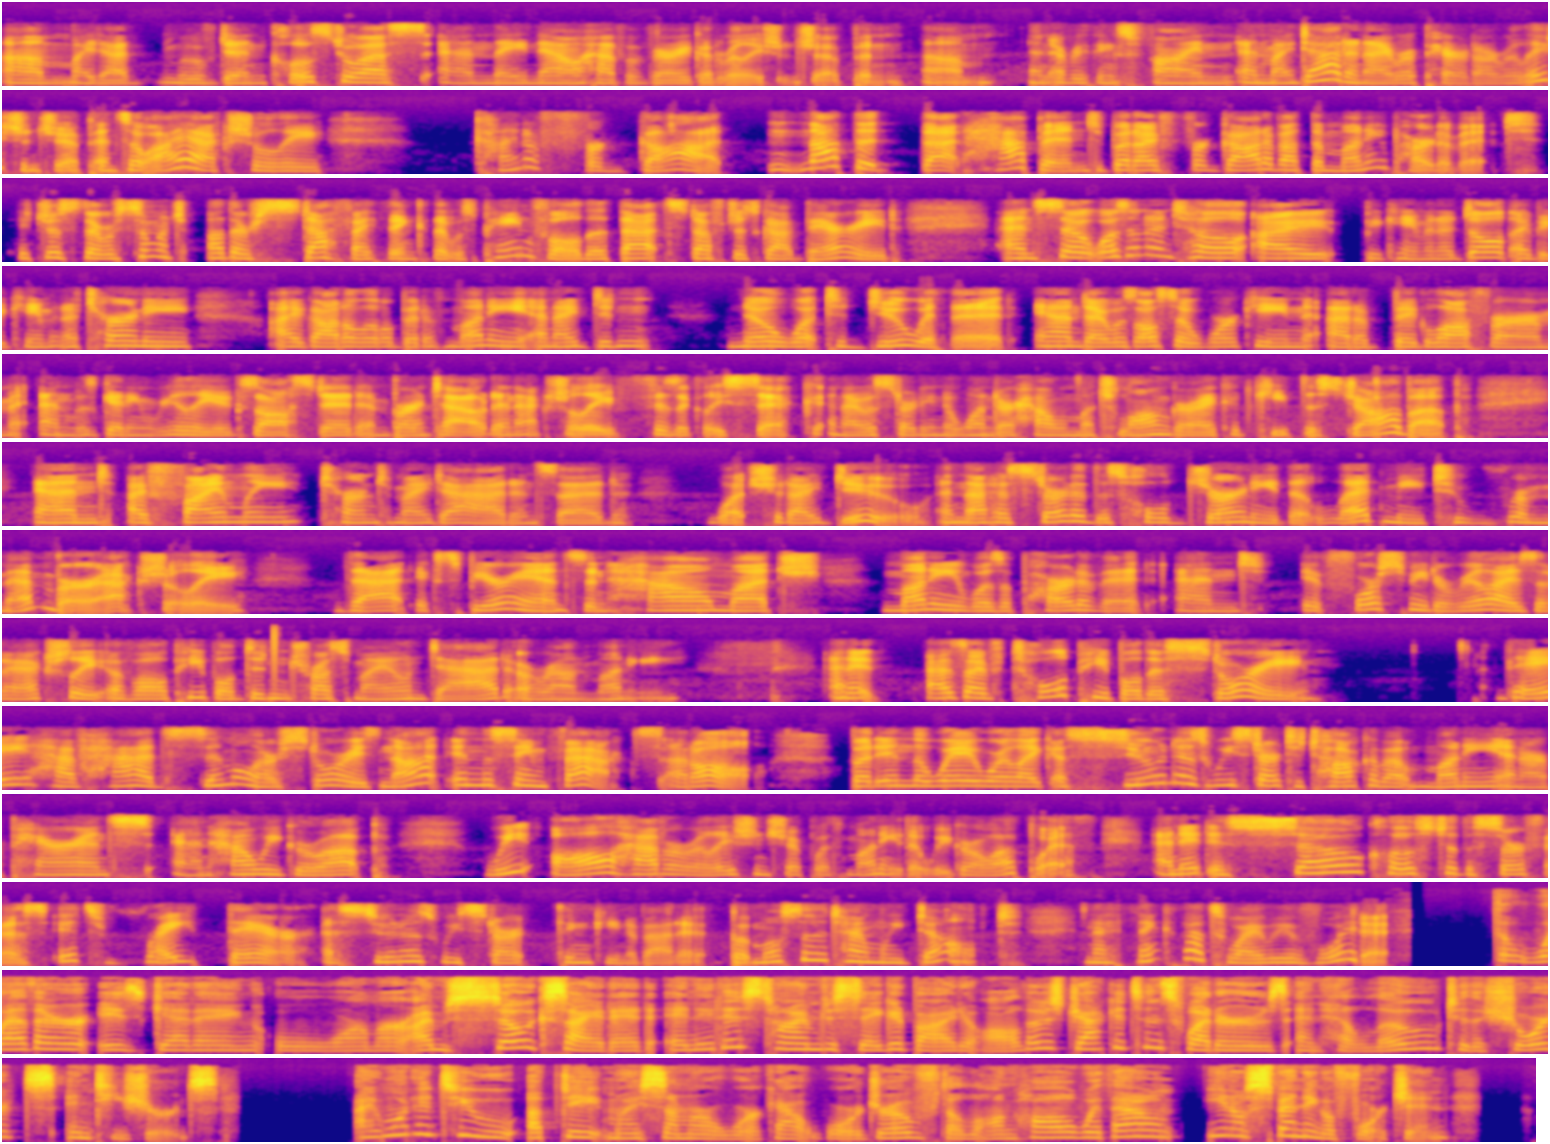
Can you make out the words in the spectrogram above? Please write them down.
um, my dad moved in close to us and they now have a very good relationship and um, and everything's fine. And my dad and i repaired our relationship. And so i actually kind of forgot not that that happened but i forgot about the money part of it. It just there was so much other stuff i think that was painful that that stuff just got buried. And so it wasn't until i became an adult i became an attorney i got a little bit of money and i didn't know what to do with it. And I was also working at a big law firm and was getting really exhausted and burnt out and actually physically sick. And I was starting to wonder how much longer I could keep this job up. And I finally turned to my dad and said, What should I do? And that has started this whole journey that led me to remember actually that experience and how much money was a part of it. And it forced me to realize that I actually, of all people, didn't trust my own dad around money. And it, as I've told people this story, they have had similar stories, not in the same facts at all, but in the way where, like, as soon as we start to talk about money and our parents and how we grew up, we all have a relationship with money that we grow up with. And it is so close to the surface. It's right there as soon as we start thinking about it. But most of the time we don't. And I think that's why we avoid it. The weather is getting warmer. I'm so excited, and it is time to say goodbye to all those jackets and sweaters and hello to the shorts and t shirts. I wanted to update my summer workout wardrobe for the long haul without, you know, spending a fortune.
